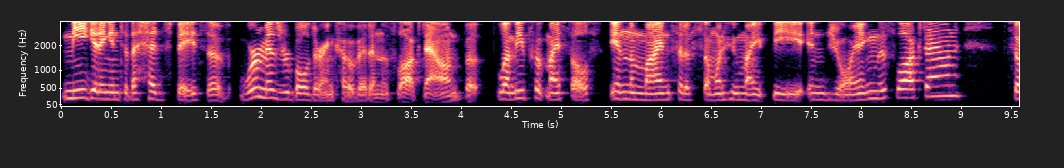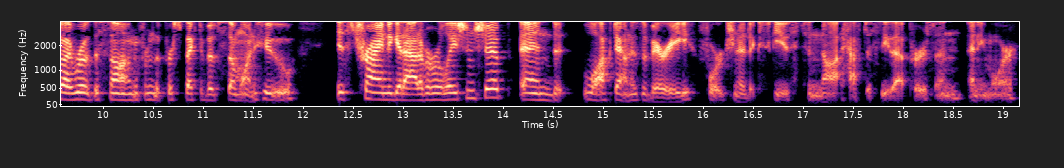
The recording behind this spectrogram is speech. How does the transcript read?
me getting into the headspace of we're miserable during covid and this lockdown but let me put myself in the mindset of someone who might be enjoying this lockdown so I wrote the song from the perspective of someone who is trying to get out of a relationship, and lockdown is a very fortunate excuse to not have to see that person anymore.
